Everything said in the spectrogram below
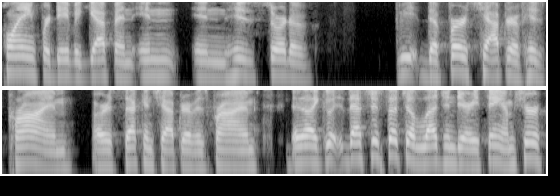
playing for David Geffen in in his sort of the first chapter of his prime or his second chapter of his prime. Like that's just such a legendary thing. I'm sure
